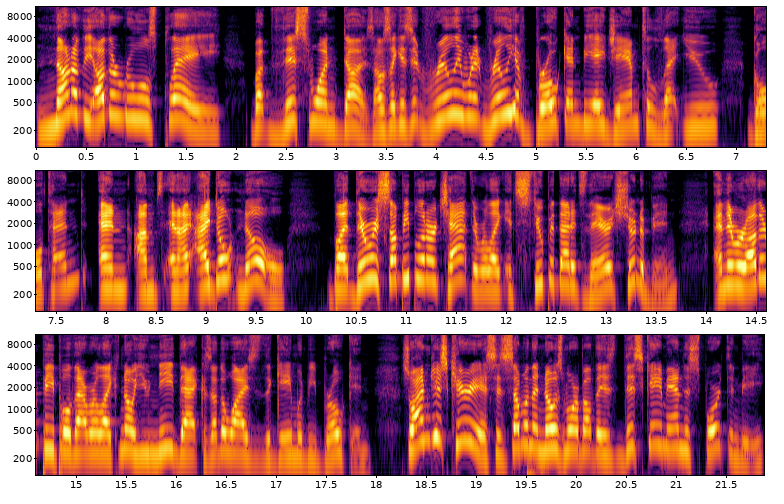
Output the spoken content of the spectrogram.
none of the other rules play but this one does. I was like is it really would it really have broke NBA Jam to let you goaltend? And I'm and I I don't know, but there were some people in our chat that were like it's stupid that it's there. It shouldn't have been. And there were other people that were like, no, you need that because otherwise the game would be broken. So I'm just curious, as someone that knows more about this this game and the sport than me,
